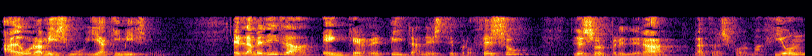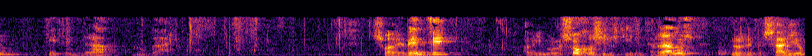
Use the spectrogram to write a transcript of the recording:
ahora mismo y aquí mismo. En la medida en que repitan este proceso, les sorprenderá la transformación que tendrá lugar. Suavemente, abrimos los ojos y los tienen cerrados, no es necesario.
